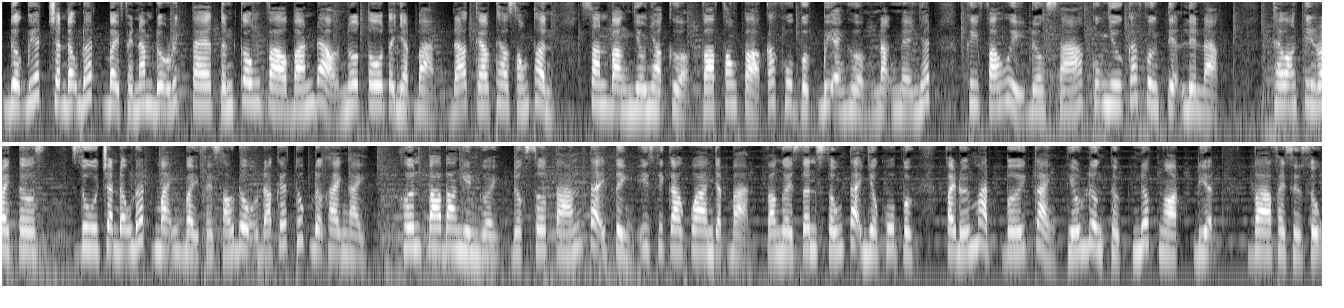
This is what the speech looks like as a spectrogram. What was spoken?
Được biết, trận động đất 7,5 độ Richter tấn công vào bán đảo Noto tại Nhật Bản đã kéo theo sóng thần, san bằng nhiều nhà cửa và phong tỏa các khu vực bị ảnh hưởng nặng nề nhất khi phá hủy đường xá cũng như các phương tiện liên lạc. Theo hãng tin Reuters, dù trận động đất mạnh 7,6 độ đã kết thúc được 2 ngày, hơn 33.000 người được sơ tán tại tỉnh Ishikawa, Nhật Bản và người dân sống tại nhiều khu vực phải đối mặt với cảnh thiếu lương thực, nước ngọt, điện và phải sử dụng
